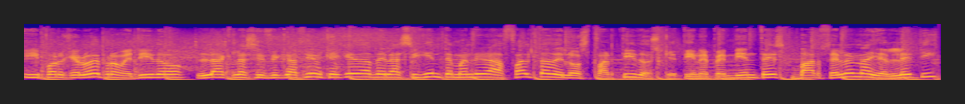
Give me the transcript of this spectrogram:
y porque lo he prometido, la clasificación que queda de la siguiente manera falta de los partidos que tiene pendientes Barcelona y Athletic,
